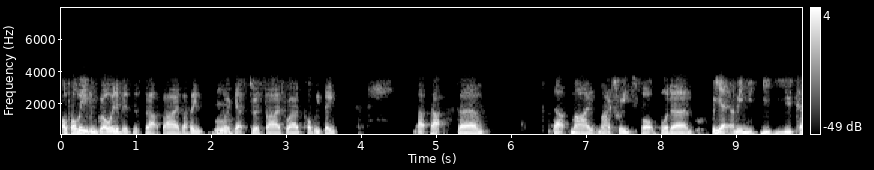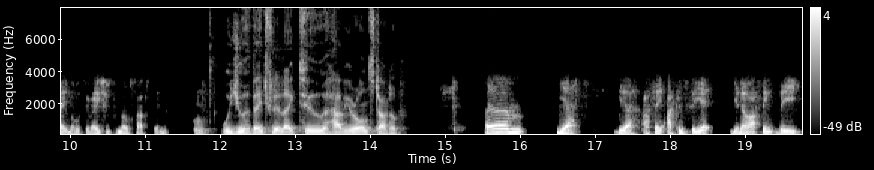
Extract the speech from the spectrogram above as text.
or probably even growing a business to that size. I think mm. when it gets to a size where I'd probably think that that's, um, that's my, my sweet spot. But, um, but yeah, I mean, you, you take motivation from those types of things. Mm. Would you eventually like to have your own startup? Um, yes. Yeah. I think I can see it. You know, I think the,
